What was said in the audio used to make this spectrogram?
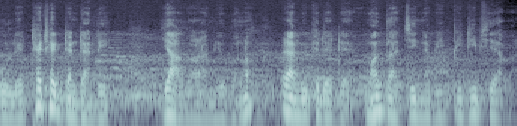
ကိုလည်းထိုက်ထိုက်တန်တန်လေးရသွားတာမျိုးပေါ့နော်အဲ့ဒါမျိုးဖြစ်တဲ့အတွက်ဝမ်းသာကြည်နေပြီးပီတိဖြစ်ရပါတယ်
